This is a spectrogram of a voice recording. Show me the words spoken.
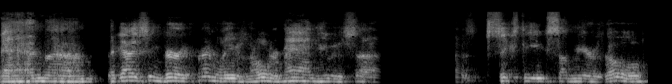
And um, the guy seemed very friendly. He was an older man. He was uh, 60 some years old.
